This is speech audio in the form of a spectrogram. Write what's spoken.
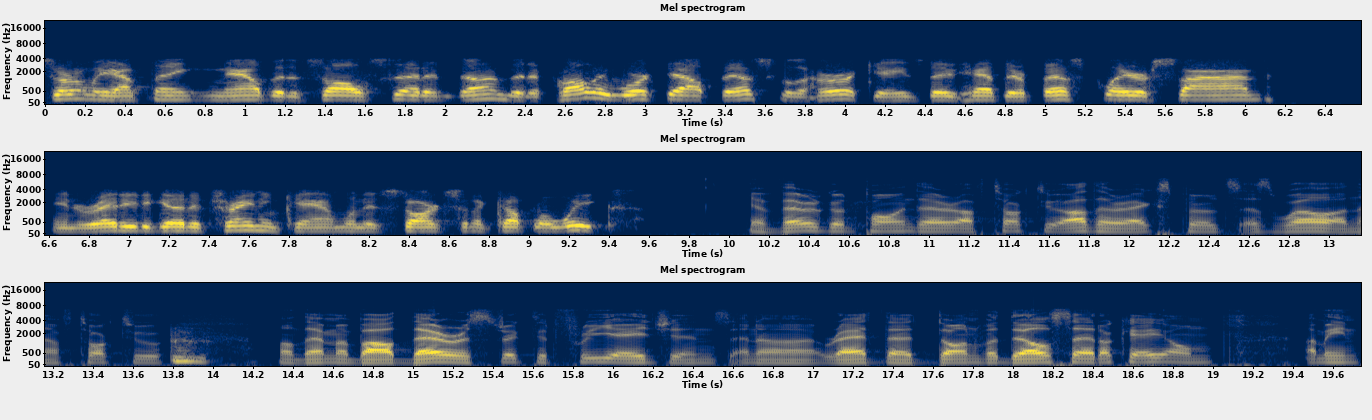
certainly I think now that it's all said and done, that it probably worked out best for the Hurricanes. They've had their best player signed and ready to go to training camp when it starts in a couple of weeks. Yeah, very good point there. I've talked to other experts as well, and I've talked to them about their restricted free agents, and I uh, read that Don Waddell said, okay, um, I mean,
